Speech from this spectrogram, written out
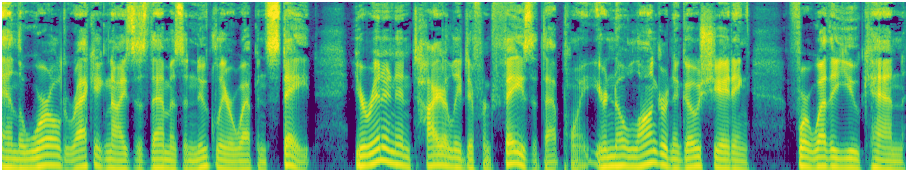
and the world recognizes them as a nuclear weapon state, you're in an entirely different phase at that point. You're no longer negotiating for whether you can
